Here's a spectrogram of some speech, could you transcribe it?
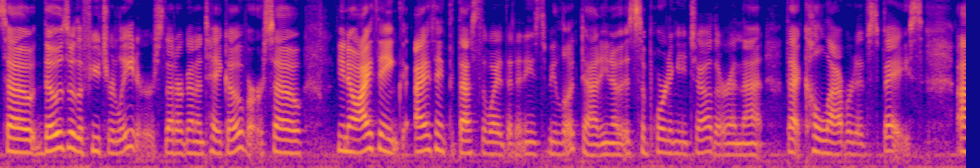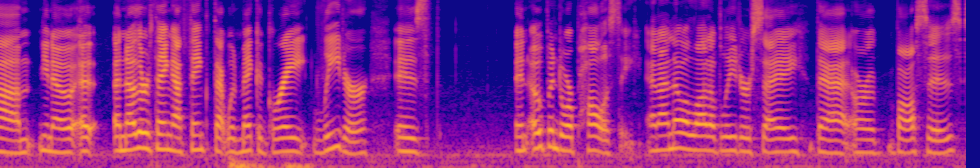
So those are the future leaders that are going to take over. So, you know, I think I think that that's the way that it needs to be looked at. You know, it's supporting each other in that that collaborative space. Um, you know, a, another thing I think that would make a great leader is an open door policy. And I know a lot of leaders say that, or bosses,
